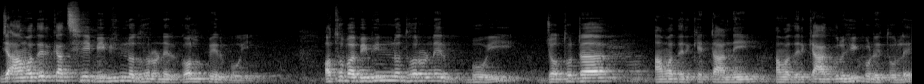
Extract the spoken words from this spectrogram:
যে আমাদের কাছে বিভিন্ন ধরনের গল্পের বই অথবা বিভিন্ন ধরনের বই যতটা আমাদেরকে টানে, আমাদেরকে আগ্রহী করে তোলে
